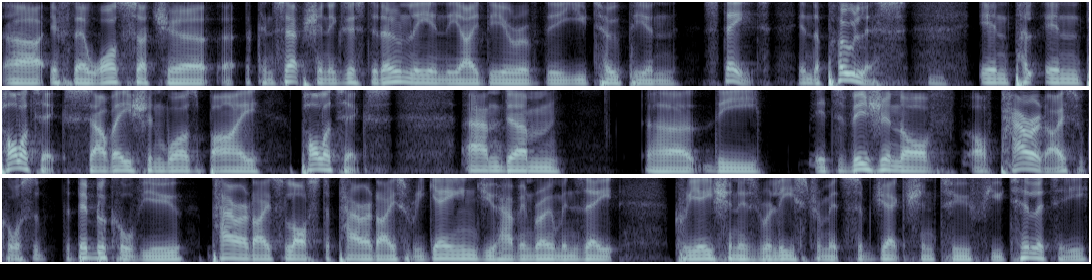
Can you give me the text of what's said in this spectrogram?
uh, if there was such a, a, conception, existed only in the idea of the utopian state, in the polis. Mm. In, in politics, salvation was by politics. And um, uh, the its vision of of paradise, of course, the, the, biblical view, paradise lost to paradise regained. You have in Romans eight, creation is released from its subjection to futility,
